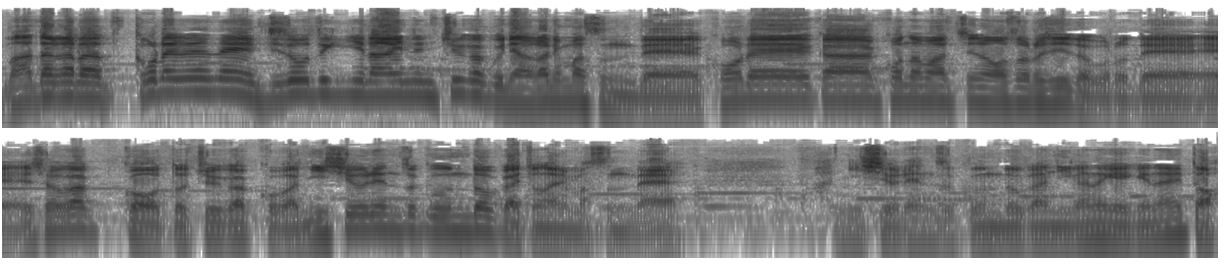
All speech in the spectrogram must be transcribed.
まあだからこれでね自動的に来年中学に上がりますんでこれがこの町の恐ろしいところで、えー小学校と中学校が2週連続運動会となりますんで、まあ2週連続運動会に行かなきゃいけないと。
